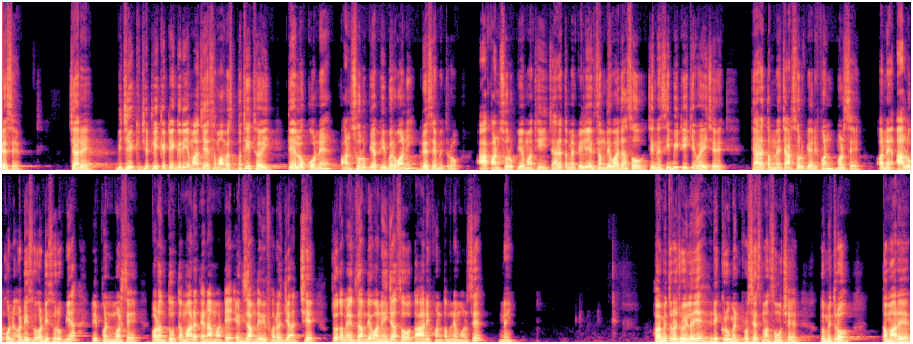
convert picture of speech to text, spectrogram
રહેશે. જ્યારે બીજી જેટલી કેટેગરીમાં જે સમાવેશ નથી થઈ, તે લોકોને પાંચસો રૂપિયા ફી ભરવાની રહેશે મિત્રો. આ પાંચસો રૂપિયામાંથી જ્યારે તમે પેલી એક્ઝામ દેવા જશો, જેને સીબીટી કહેવાય છે, ત્યારે તમને ચારસો રૂપિયા રિફંડ મળશે. અને આ લોકોને અઢીસો અઢીસો રૂપિયા રિફંડ મળશે. પરંતુ તમારે તેના માટે એક્ઝામ દેવી ફરજિયાત છે. જો તમે એક્ઝામ દેવા નહીં જશો, તો આ રિફંડ તમને મળશે નહીં. હવે મિત્રો જોઈ લઈએ રિક્રુટમેન્ટ પ્રોસેસમાં શું છે. તો મિત્રો, તમારે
